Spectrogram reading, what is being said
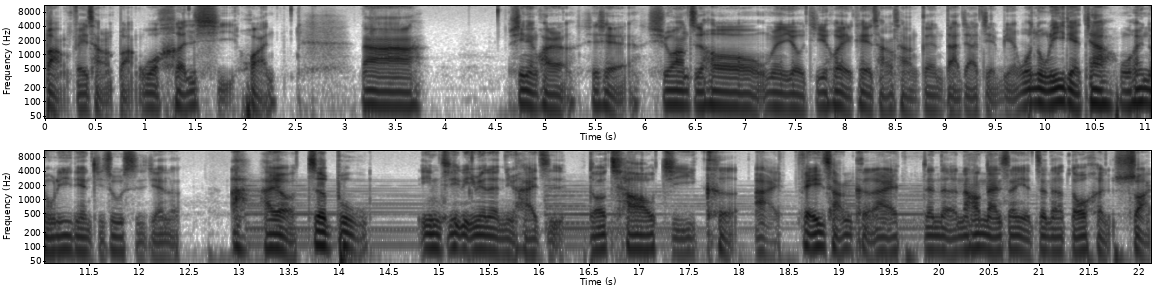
棒，非常的棒，我很喜欢。那。新年快乐，谢谢！希望之后我们有机会可以常常跟大家见面。我努力一点，这样我会努力一点，挤出时间了啊！还有这部影集里面的女孩子都超级可爱，非常可爱，真的。然后男生也真的都很帅，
